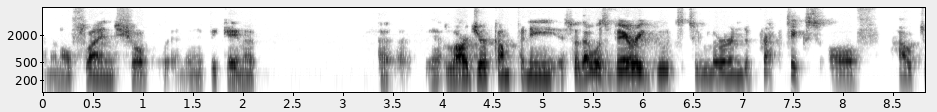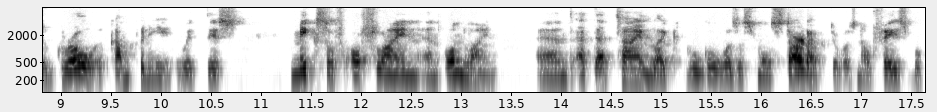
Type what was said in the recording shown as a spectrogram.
and an offline shop, and then it became a, a, a larger company. So that was very good to learn the practice of how to grow a company with this mix of offline and online and at that time, like Google was a small startup, there was no Facebook,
